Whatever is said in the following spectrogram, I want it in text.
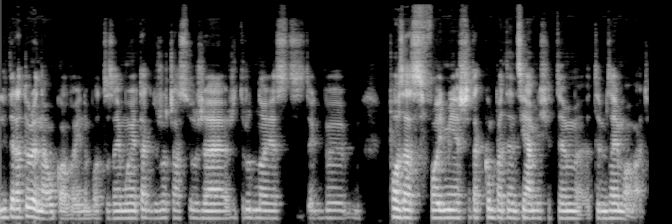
literatury naukowej, no bo to zajmuje tak dużo czasu, że, że trudno jest jakby poza swoimi jeszcze tak kompetencjami się tym, tym zajmować.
